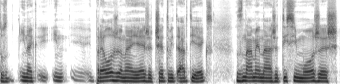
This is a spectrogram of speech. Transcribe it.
to inak in, preložené je, že chat with RTX znamená, že ty si môžeš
